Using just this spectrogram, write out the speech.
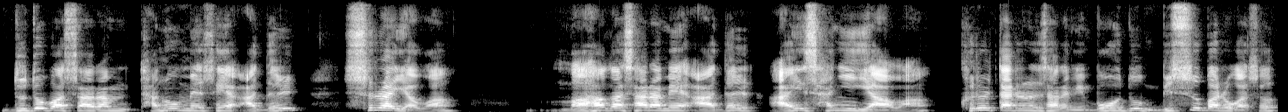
누도바 사람 다누멧의 아들 스라야와 마하가 사람의 아들 아이사니야와 그를 따르는 사람이 모두 미스바로 가서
